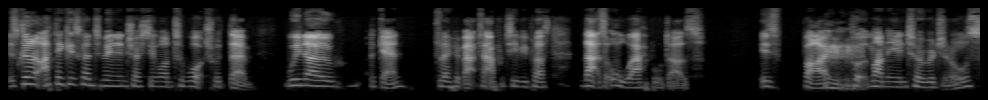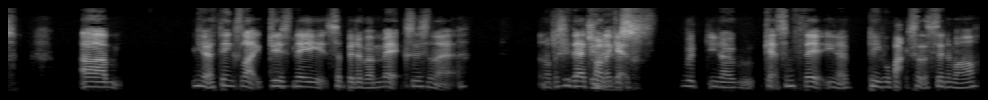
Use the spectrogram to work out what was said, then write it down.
It's gonna, I think, it's going to be an interesting one to watch with them. We know, again, flip it back to Apple TV Plus. That's all Apple does, is buy Mhm. put money into originals. Um, you know, things like Disney. It's a bit of a mix, isn't it? and obviously they're trying to get is. s- you know get some the- you know people back to the cinema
